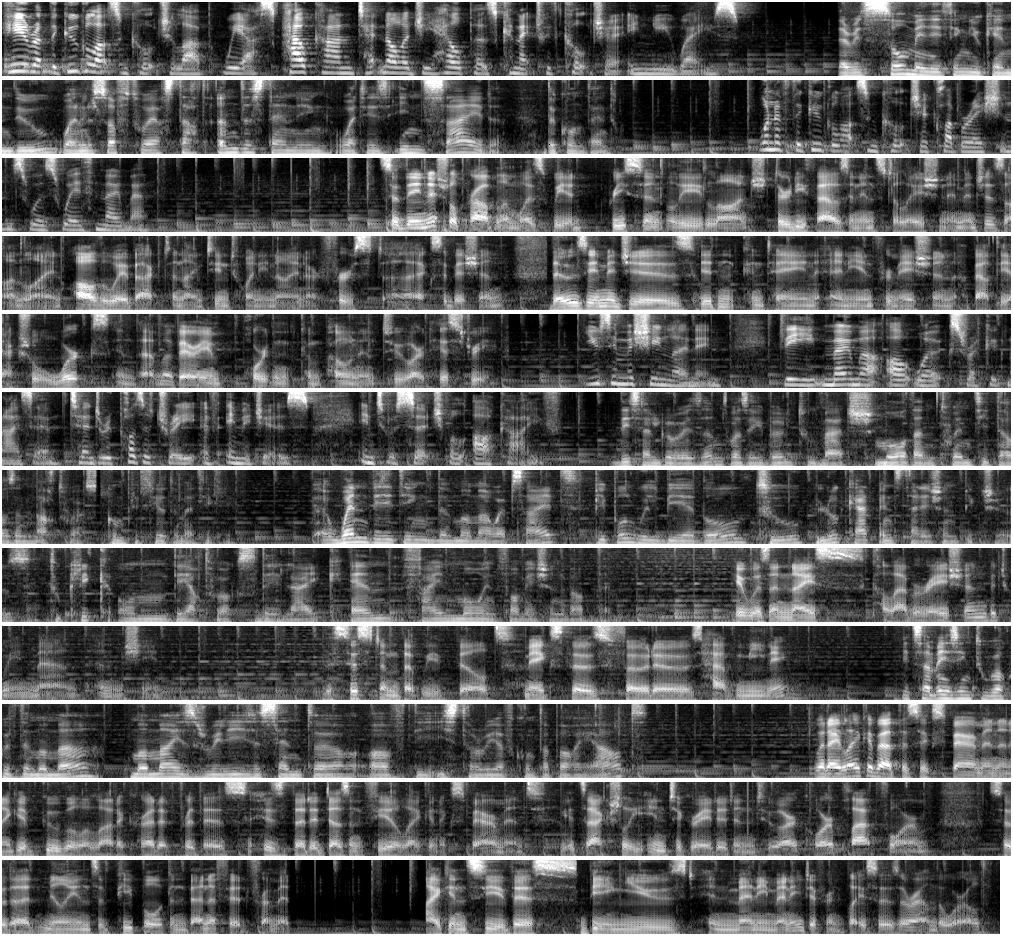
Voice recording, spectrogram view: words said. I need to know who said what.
Speaker 1: Here at the Google Arts and Culture Lab, we ask how can technology help us connect with culture in new ways?
Speaker 2: There is so many things you can do when the software starts understanding what is inside the content.
Speaker 1: One of the Google Arts and Culture collaborations was with MoMA.
Speaker 3: So the initial problem was we had recently launched 30,000 installation images online, all the way back to 1929, our first uh, exhibition. Those images didn't contain any information about the actual works in them, a very important component to art history.
Speaker 1: Using machine learning, the MoMA Artworks Recognizer turned a repository of images into a searchable archive.
Speaker 2: This algorithm was able to match more than 20,000 artworks completely automatically. When visiting the MoMA website, people will be able to look at installation pictures, to click on the artworks they like and find more information about them.
Speaker 3: It was a nice collaboration between man and machine. The system that we've built makes those photos have meaning.
Speaker 2: It's amazing to work with the MoMA. MoMA is really the center of the history of contemporary art.
Speaker 3: What I like about this experiment, and I give Google a lot of credit for this, is that it doesn't feel like an experiment. It's actually integrated into our core platform so that millions of people can benefit from it. I can see this being used in many, many different places around the world.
